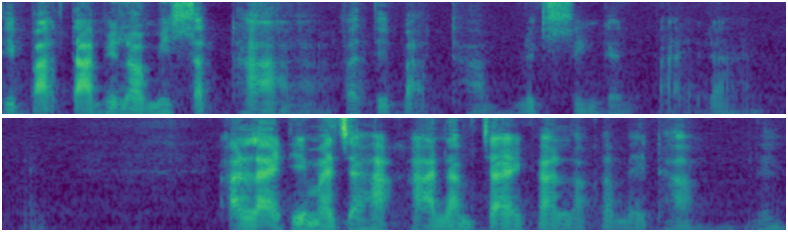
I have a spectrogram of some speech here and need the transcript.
ฏิบัติตามที่เรามีศรัทธาปฏิบัติธรรมลึกซึ้งกันไปได้ อะไรที่มันจะหักหาน้ำใจกันเราก็ไม่ทำนะ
